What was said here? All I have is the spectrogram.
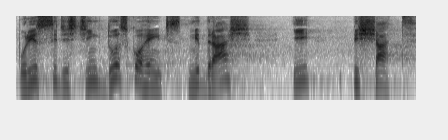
Por isso se distingue duas correntes, Midrash e Pichat.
